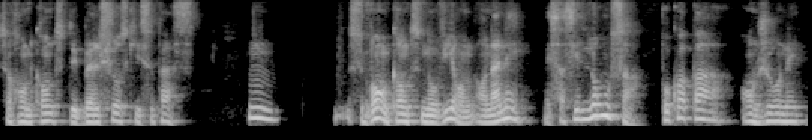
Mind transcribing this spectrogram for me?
se rendre compte des belles choses qui se passent. Hmm. Souvent, on compte nos vies en, en années, mais ça, c'est long, ça. Pourquoi pas en journée?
